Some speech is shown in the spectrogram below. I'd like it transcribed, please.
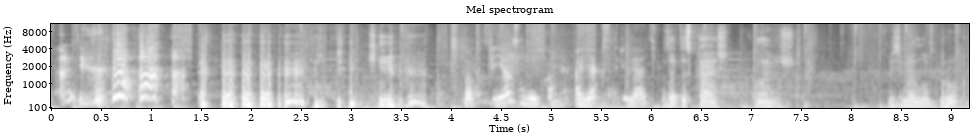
Стоп, я з луком, а як стріляти? Затискаєш клавішу. Візьми лук в руку.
